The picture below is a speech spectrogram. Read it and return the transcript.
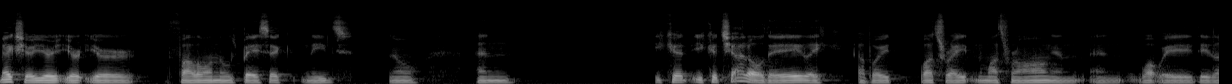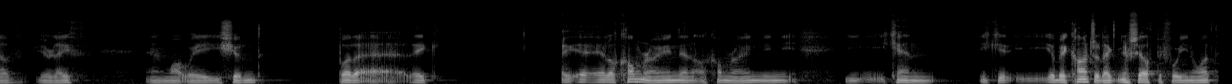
make sure you're you're you're following those basic needs, you know, and you could you could chat all day like about what's right and what's wrong and and what way they love your life and what way you shouldn't. But uh, like it'll come around and it'll come around and you, you can you could you'll be contradicting yourself before you know it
